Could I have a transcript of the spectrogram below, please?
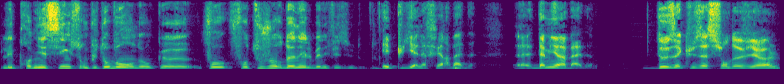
les premiers signes sont plutôt bons. Donc, euh, faut, faut, toujours donner le bénéfice du doute. Et puis, il y a l'affaire Abad. Euh, Damien Abad. Deux accusations de viol,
